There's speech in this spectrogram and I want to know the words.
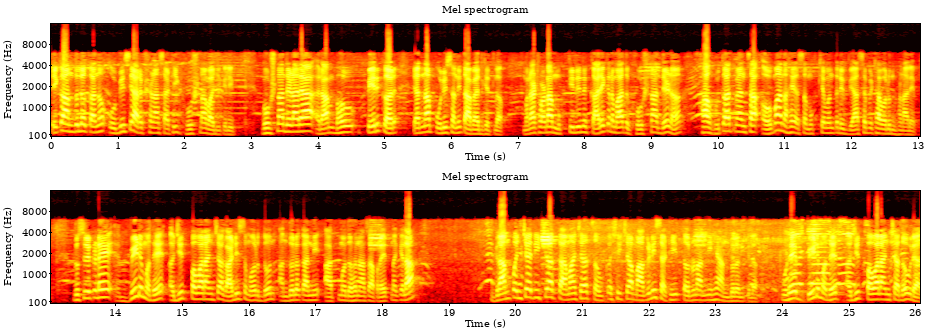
एका आंदोलकानं ओबीसी आरक्षणासाठी घोषणाबाजी केली. घोषणा देणाऱ्या रामभाऊ पेरकर यांना पोलिसांनी ताब्यात घेतलं. मराठवाडा मुक्तीदिन कार्यक्रमात घोषणा देणं हा हुतात्म्यांचा अवमान आहे असं मुख्यमंत्री व्यासपीठावरून म्हणाले. दुसरीकडे बीडमध्ये अजित पवारांच्या गाडीसमोर दोन आंदोलकांनी आत्मदहनाचा प्रयत्न केला. ग्रामपंचायतीच्या कामाच्या चौकशीच्या मागणीसाठी तरुणांनी हे आंदोलन केलं. पुढे बीडमध्येच अजित पवारांच्या दौऱ्यात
